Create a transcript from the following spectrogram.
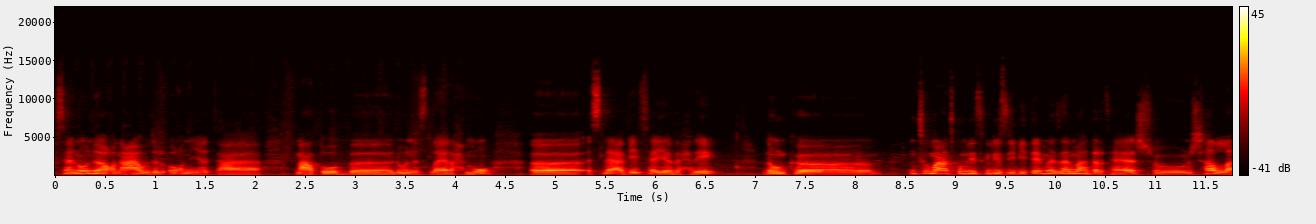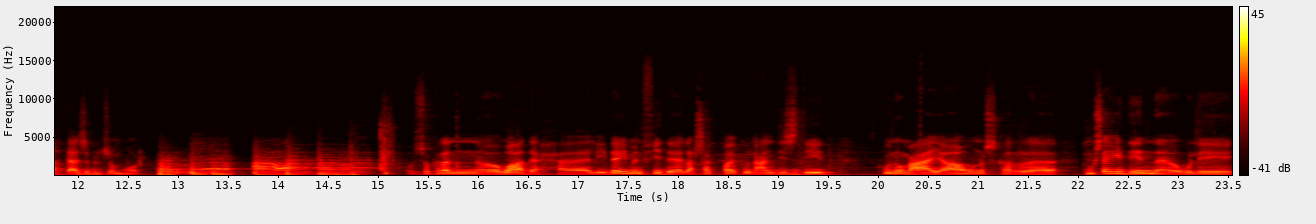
c'est un honneur نعاود الأغنية تاع معطوب آه، لونس الله يرحمه آه، اسلعفي تايا بحري. donc أنتم عندكم l'exclusivité مازال ما هدرتهاش وإن شاء الله تعجب الجمهور. وشكرا واضح اللي دائما fidèle chaque يكون عندي جديد تكونوا معايا ونشكر المشاهدين واللي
